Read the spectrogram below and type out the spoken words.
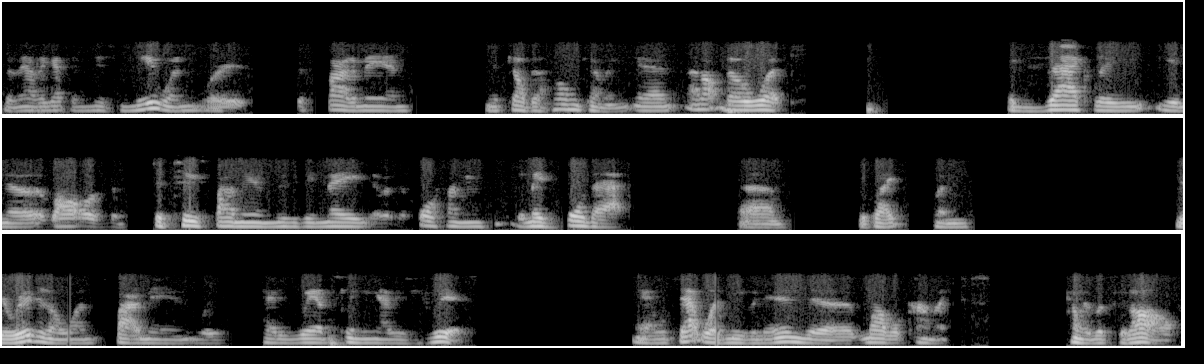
So now they got this new one where it's the Spider Man, and it's called the Homecoming. And I don't know what exactly, you know, of all of the, the two Spider Man movies they made, or the four I mean, they made before that. Um, it's like when the original one, Spider Man, was had his web slinging out of his wrist. And that wasn't even in the Marvel comics comic books at all.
